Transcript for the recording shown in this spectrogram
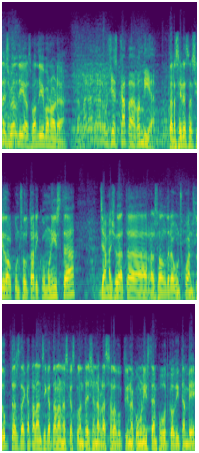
Camarada Joel Díaz, bon dia i bona hora. Camarada Roger Escapa, bon dia. Tercera sessió del consultori comunista. Ja hem ajudat a resoldre uns quants dubtes de catalans i catalanes que es plantegen abraçar la doctrina comunista. Hem pogut gaudir també,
